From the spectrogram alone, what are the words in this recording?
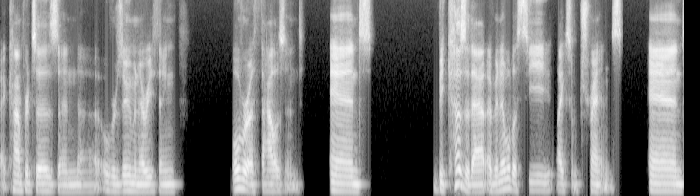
at conferences and uh, over Zoom and everything, over a thousand. And because of that, I've been able to see like some trends. And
